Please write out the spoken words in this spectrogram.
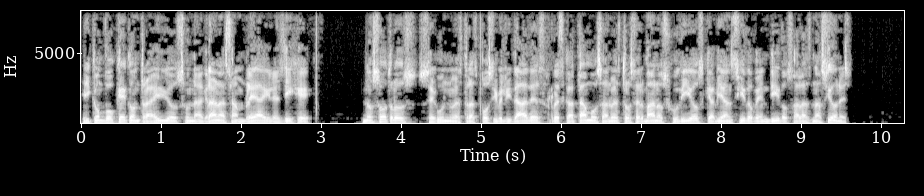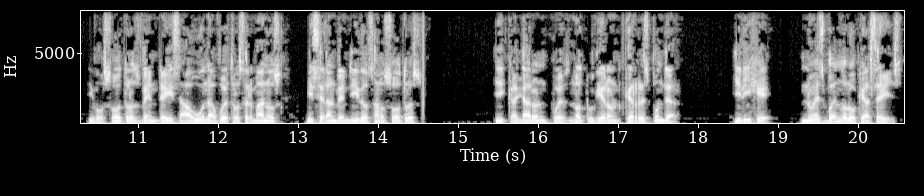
Y convoqué contra ellos una gran asamblea y les dije, Nosotros, según nuestras posibilidades, rescatamos a nuestros hermanos judíos que habían sido vendidos a las naciones. ¿Y vosotros vendéis aún a vuestros hermanos y serán vendidos a nosotros? Y callaron, pues no tuvieron qué responder. Y dije, No es bueno lo que hacéis.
